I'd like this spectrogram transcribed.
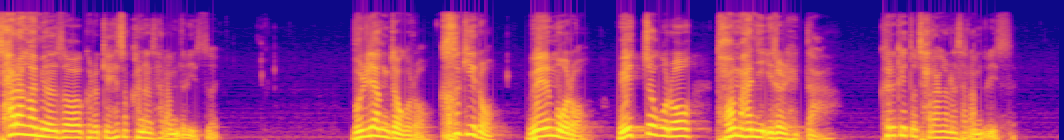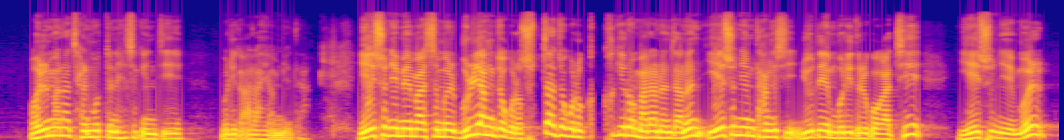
자랑하면서 그렇게 해석하는 사람들이 있어요. 물량적으로 크기로 외모로 외적으로 더 많이 일을 했다. 그렇게 또 자랑하는 사람들이 있어요. 얼마나 잘못된 해석인지 우리가 알아야 합니다. 예수님의 말씀을 물량적으로 숫자적으로 크기로 말하는 자는 예수님 당시 유대 무리들과 같이 예수님을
